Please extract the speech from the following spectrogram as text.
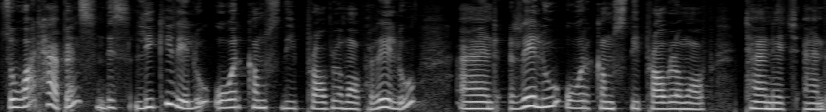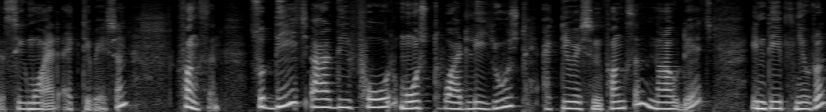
so what happens this leaky ReLU overcomes the problem of ReLU and ReLU overcomes the problem of tanh and sigmoid activation function. So these are the four most widely used activation function nowadays in deep neural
